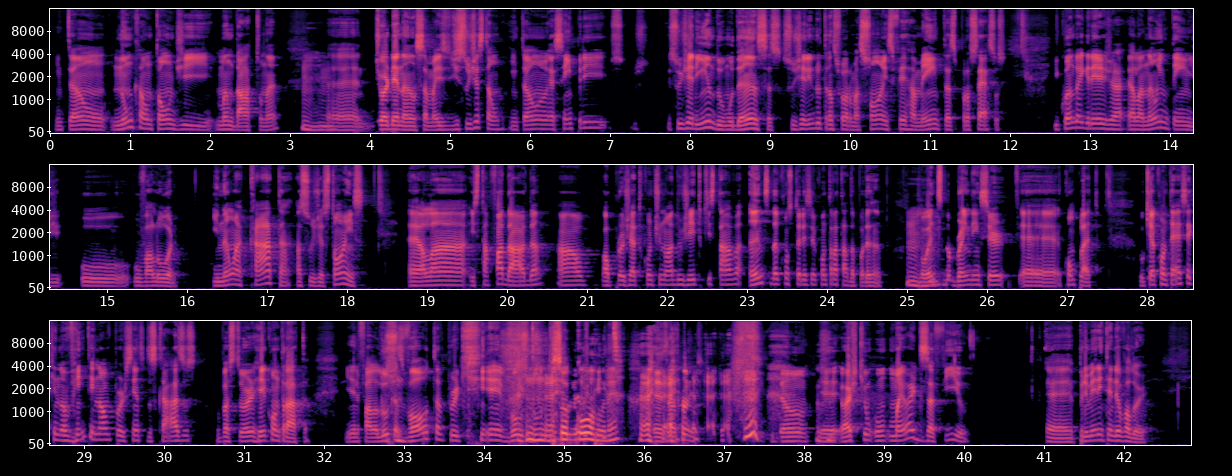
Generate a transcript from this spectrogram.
Então, nunca um tom de mandato, né? Uhum. É, de ordenança, mas de sugestão. Então, é sempre sugerindo mudanças, sugerindo transformações, ferramentas, processos. E quando a igreja ela não entende o, o valor e não acata as sugestões, ela está fadada ao, ao projeto continuar do jeito que estava antes da consultoria ser contratada, por exemplo, uhum. ou antes do branding ser é, completo. O que acontece é que 99% dos casos o pastor recontrata. E ele fala, Lucas, volta porque voltou. Socorro, né? Exatamente. Então, é, eu acho que o, maior desafio é, primeiro, entender o valor.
